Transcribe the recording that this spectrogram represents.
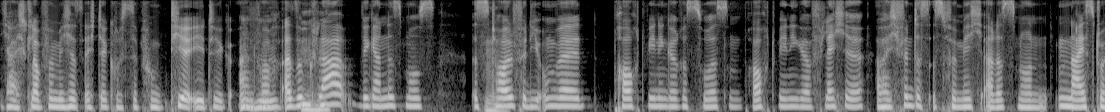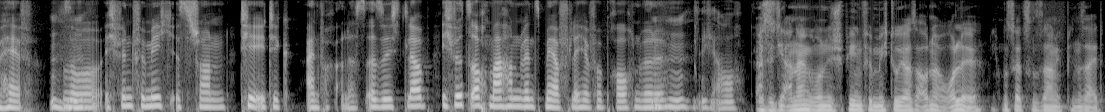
Ja, ich glaube, für mich ist echt der größte Punkt Tierethik einfach. Mhm. Also klar, Veganismus ist toll für die Umwelt, braucht weniger Ressourcen, braucht weniger Fläche. Aber ich finde, das ist für mich alles nur ein nice to have. Mhm. So, ich finde, für mich ist schon Tierethik einfach alles. Also ich glaube, ich würde es auch machen, wenn es mehr Fläche verbrauchen würde. Mhm, ich auch. Also die anderen Gründe spielen für mich durchaus auch eine Rolle. Ich muss dazu sagen, ich bin seit,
